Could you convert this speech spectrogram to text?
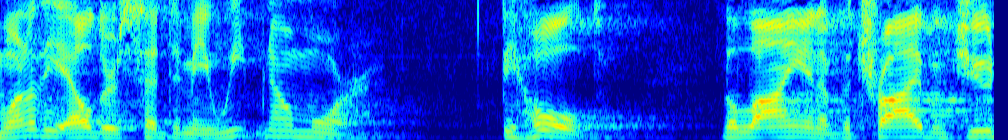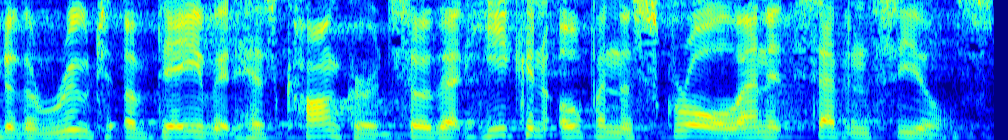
one of the elders said to me, Weep no more. Behold, the lion of the tribe of Judah, the root of David, has conquered so that he can open the scroll and its seven seals.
